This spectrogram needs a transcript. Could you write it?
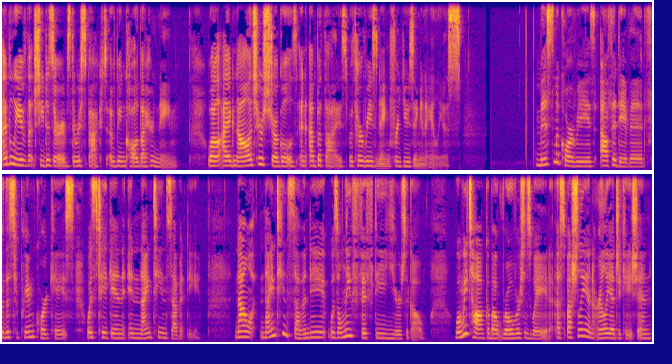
I believe that she deserves the respect of being called by her name. While I acknowledge her struggles and empathize with her reasoning for using an alias. Miss McCorvey's affidavit for the Supreme Court case was taken in 1970. Now, 1970 was only 50 years ago. When we talk about Roe versus Wade, especially in early education,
